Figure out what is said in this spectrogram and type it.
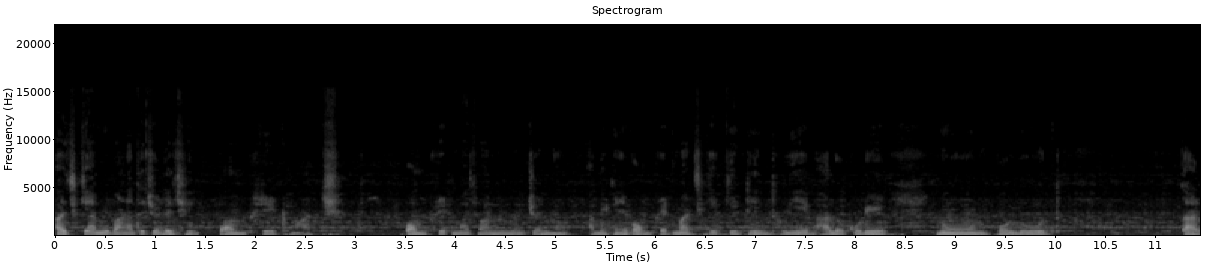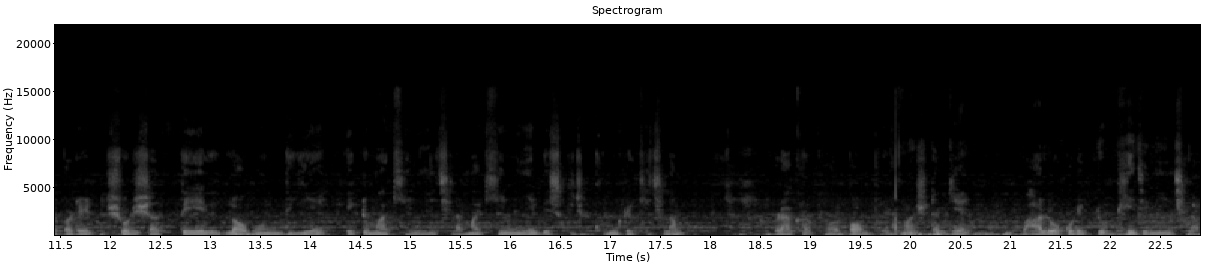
আজকে আমি বানাতে চলেছি পমফ্রেট মাছ। পমফ্রেট মাছ বানানোর জন্য আমি এখানে পমফ্রেট মাছকে কেটে ধুয়ে ভালো করে নুন, হলুদ, তারপরে সরিষার তেল, লবণ দিয়ে একটু মাখিয়ে নিয়েছিলাম। মাখিয়ে নিয়ে বেশ কিছুক্ষণ রেখেছিলাম। রাখার পর পমফ্রেট মাছটাকে ভালো করে একটু ভেজে নিয়েছিলাম।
